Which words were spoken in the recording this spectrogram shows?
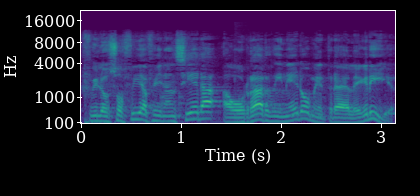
Filosofía financiera, ahorrar dinero me trae alegría.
